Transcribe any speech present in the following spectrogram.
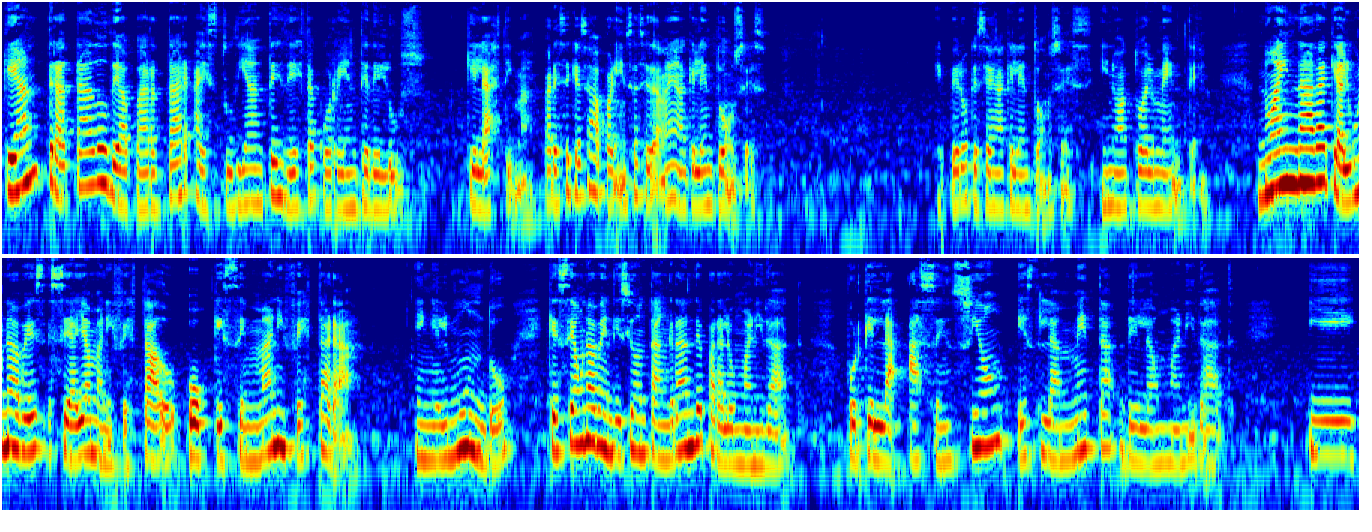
que han tratado de apartar a estudiantes de esta corriente de luz. Qué lástima. Parece que esas apariencias se daban en aquel entonces. Espero que sea en aquel entonces y no actualmente. No hay nada que alguna vez se haya manifestado o que se manifestará en el mundo que sea una bendición tan grande para la humanidad, porque la ascensión es la meta de la humanidad. Y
